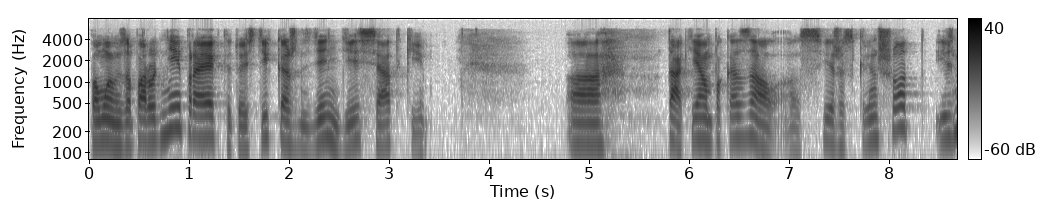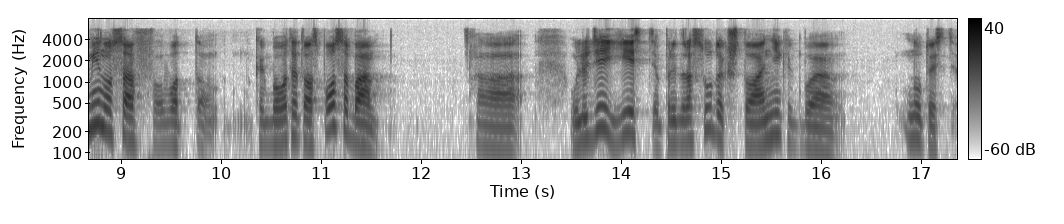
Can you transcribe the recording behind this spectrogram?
по-моему, за пару дней проекты, то есть их каждый день десятки. А, так, я вам показал э, свежий скриншот. Из минусов вот, э, как бы вот этого способа у людей есть предрассудок, что они как бы ну, то есть, э,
